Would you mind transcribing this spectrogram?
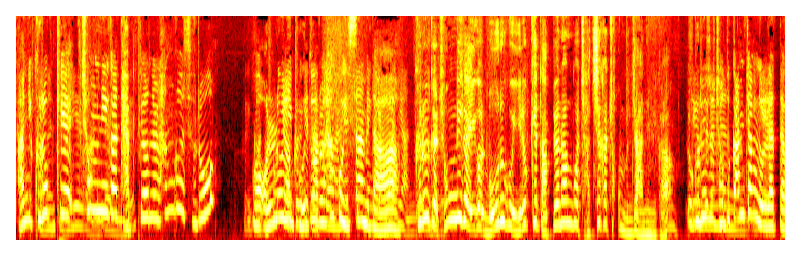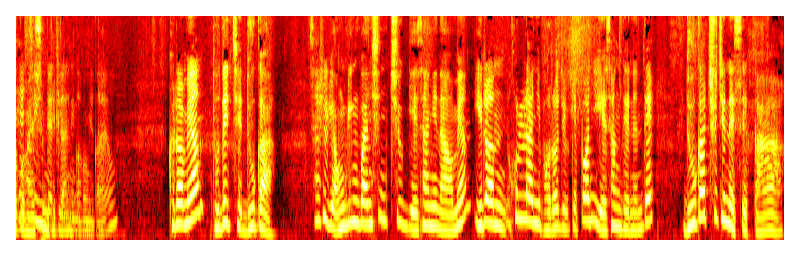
아니 그렇게 총리가 답변을 한 것으로 그러니까 어, 언론이 보도를 하고 있습니다. 그러니까 총리가 이걸 모르고 이렇게 답변한 것 자체가 조금 문제 아닙니까? 그래서 저도 깜짝 놀랐다고 말씀드리는 겁니다. 건가요? 그러면 도대체 누가 사실 영빈관 신축 예산이 나오면 이런 혼란이 벌어질 게 뻔히 예상되는데 누가 추진했을까?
